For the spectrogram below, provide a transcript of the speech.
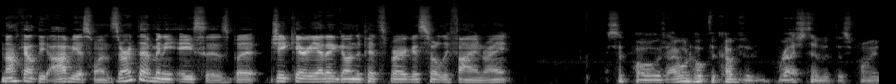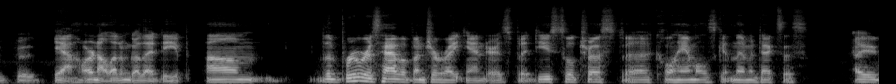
knock out the obvious ones. There aren't that many aces, but Jake Arrieta going to Pittsburgh is totally fine, right? I suppose I would hope the Cubs would rest him at this point, but Yeah, or not let him go that deep. Um, the Brewers have a bunch of right-handers, but do you still trust uh, Cole Hamels getting them in Texas? I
